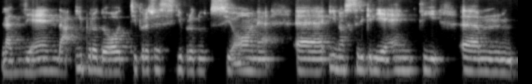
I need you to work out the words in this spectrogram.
l'azienda, i prodotti, i processi di produzione, eh, i nostri clienti, ehm,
